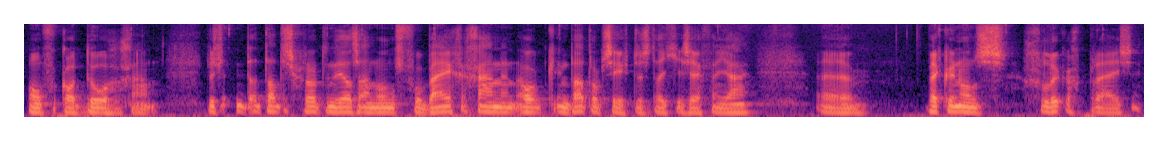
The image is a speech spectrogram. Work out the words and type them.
onverkort doorgegaan. Dus dat, dat is grotendeels aan ons voorbij gegaan. En ook in dat opzicht dus dat je zegt van ja, wij kunnen ons gelukkig prijzen.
